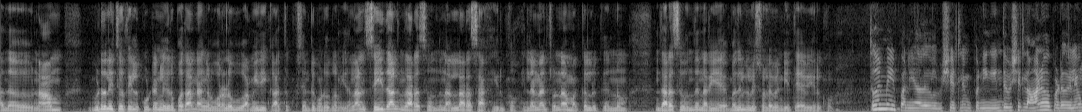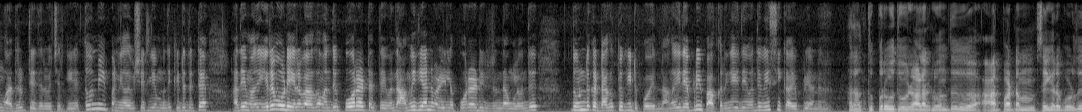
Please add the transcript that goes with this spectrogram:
அந்த நாம் விடுதலை சிறுத்தைகள் கூட்டணியில் இருப்பதால் நாங்கள் ஓரளவு அமைதி காத்து சென்று கொண்டிருக்கிறோம். இதெல்லாம் செய்தால் இந்த அரசு வந்து நல்ல அரசாக இருக்கும். இல்லைன்னா சொன்னால் மக்களுக்கு இன்னும் இந்த அரசு வந்து நிறைய பதில்களை சொல்ல வேண்டிய தேவை இருக்கும். தூய்மை பணியாளர்கள் விஷயத்திலும் இப்போ நீங்கள் இந்த விஷயத்தில் ஆணவ படுகொலையும் உங்கள் அதிருப்தியை தெரிவிச்சிருக்கீங்க. தூய்மை பணியாளர் விஷயத்திலையும் வந்து கிட்டத்தட்ட அதே மாதிரி இரவோடு இரவாக வந்து போராட்டத்தை வந்து அமைதியான வழியில் போராடிட்டு இருந்தவங்களை வந்து துண்டுக்கட்டாக தூக்கிட்டு போயிருந்தாங்க. இது எப்படி பார்க்குறீங்க இது வந்து விசிகா எப்படி ஆனது? அதான் துப்புரவு தொழிலாளர்கள் வந்து ஆர்ப்பாட்டம் செய்கிற பொழுது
